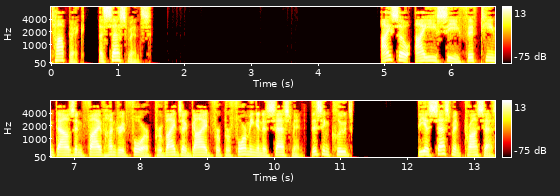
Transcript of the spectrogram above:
Topic: Assessments. ISO IEC 15504 provides a guide for performing an assessment. This includes the assessment process,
